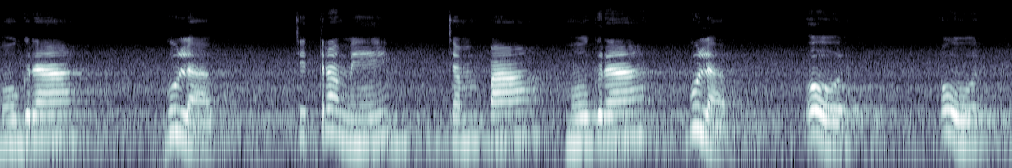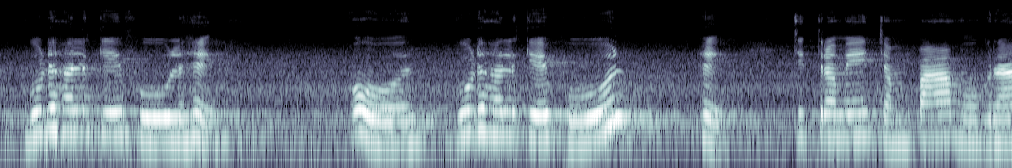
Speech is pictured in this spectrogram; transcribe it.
मोगरा गुलाब चित्र में चंपा मोगरा गुलाब और और गुड़हल के फूल है और गुड़हल के फूल है चित्र में चंपा मोगरा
